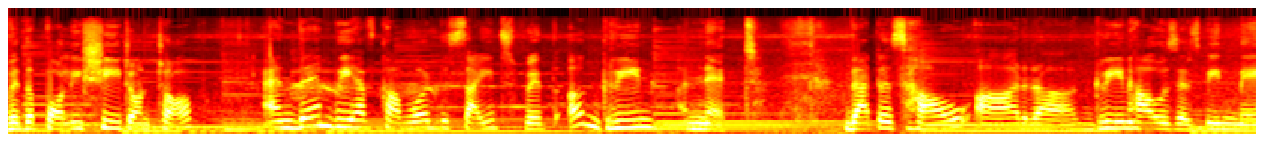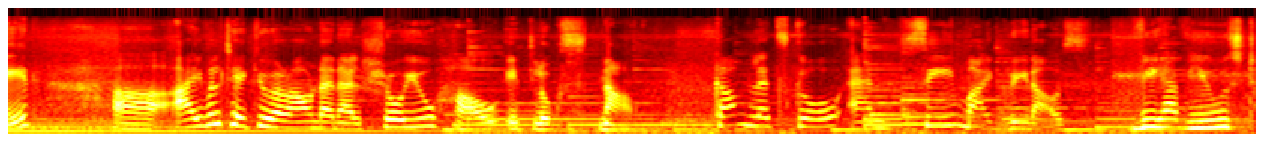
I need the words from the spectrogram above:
with a poly sheet on top and then we have covered the sides with a green net. That is how our uh, greenhouse has been made. Uh, I will take you around and I'll show you how it looks now. Come, let's go and see my greenhouse. We have used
